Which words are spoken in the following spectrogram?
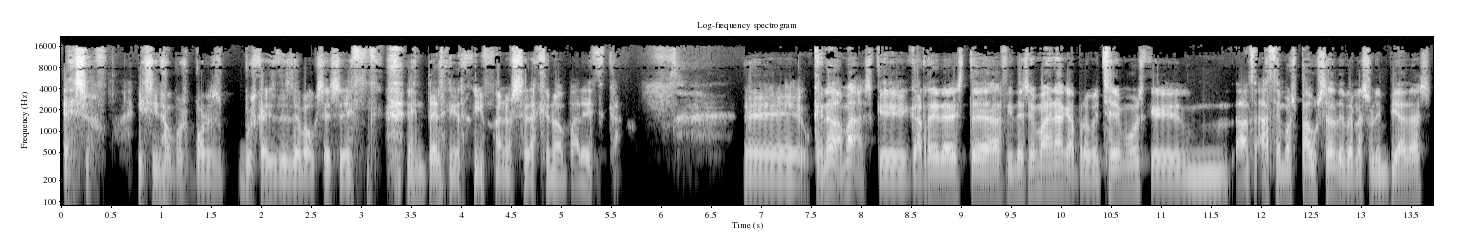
Eso. Y si no, pues, pues buscáis desde boxes en, en Telegram y malo será que no aparezca. Eh, que nada más, que carrera este fin de semana, que aprovechemos, que mm, hacemos pausa de ver las Olimpiadas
